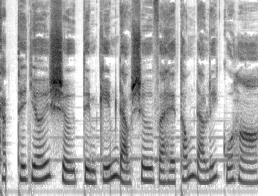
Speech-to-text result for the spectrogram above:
Khắp thế giới sự tìm kiếm đạo sư và hệ thống đạo lý của họ.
